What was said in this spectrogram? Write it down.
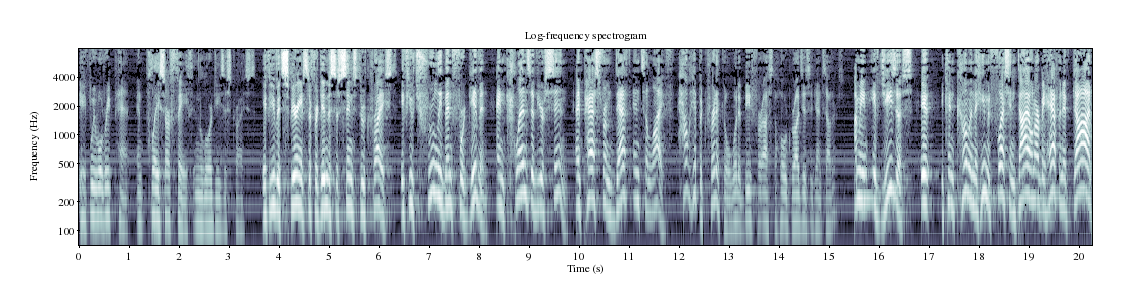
if we will repent and place our faith in the Lord Jesus Christ. If you've experienced the forgiveness of sins through Christ, if you've truly been forgiven and cleansed of your sin and passed from death into life, how hypocritical would it be for us to hold grudges against others? I mean, if Jesus it, it can come in the human flesh and die on our behalf, and if God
